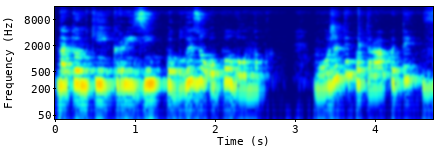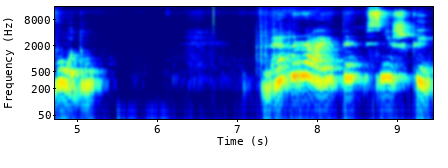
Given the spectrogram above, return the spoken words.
на тонкій кризі поблизу ополонок. Можете потрапити в воду. Не грайте в сніжки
